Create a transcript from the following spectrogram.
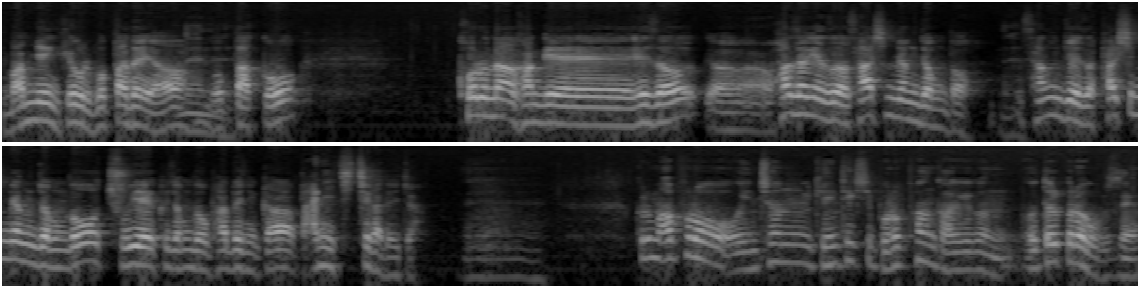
만 명이 교육을 못 받아요. 네네. 못 받고 코로나 관계해서 어, 화성에서 40명 정도, 네. 상주에서 80명 정도 주에 그 정도 받으니까 많이 지체가 되죠. 그럼 앞으로 인천 개인 택시 번호판 가격은 어떨 거라고 보세요?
